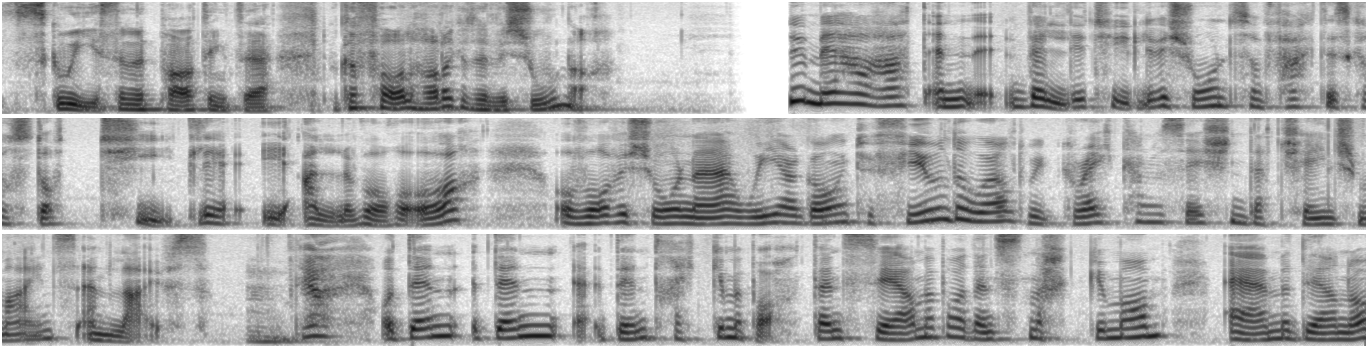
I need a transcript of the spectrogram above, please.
squeeze inn et par ting til. Hva forhold har dere til visjoner? Du, Vi har hatt en veldig tydelig visjon som faktisk har stått tydelig i alle våre år. Og vår visjon er We are going to fuel the world with great conversation that change minds and lives. Ja, og den, den, den trekker vi på. Den ser vi på, den snakker vi om. Er vi der nå?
